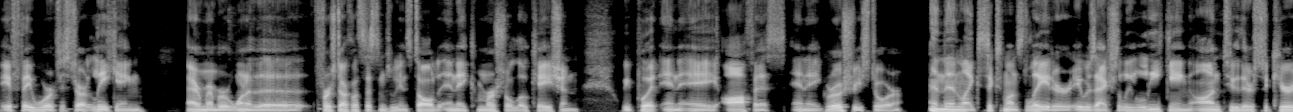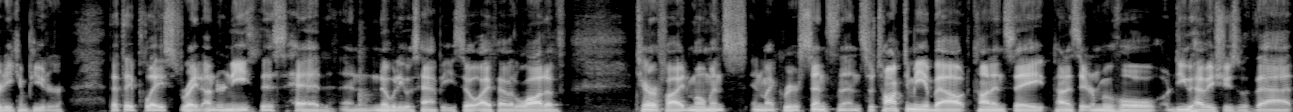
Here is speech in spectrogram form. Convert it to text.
if they were to start leaking. I remember one of the first ductless systems we installed in a commercial location. We put in a office in a grocery store and then, like six months later, it was actually leaking onto their security computer that they placed right underneath this head, and nobody was happy. So I've had a lot of terrified moments in my career since then. So talk to me about condensate, condensate removal. Do you have issues with that?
